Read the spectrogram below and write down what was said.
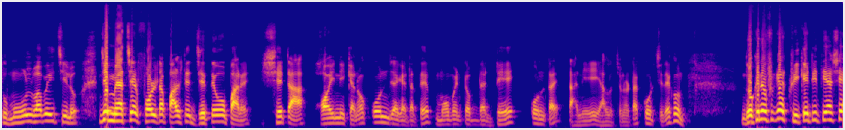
তুমুলভাবেই ছিল যে ম্যাচের ফলটা পাল্টে যেতেও পারে। সেটা হয়নি কেন? কোন জায়গাটাতে? মোমেন্ট অফ দ্য ডে কোনটায়? তা নিয়ে এই আলোচনাটা করছি। দেখুন, দক্ষিণ আফ্রিকার ক্রিকেট ইতিহাসে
